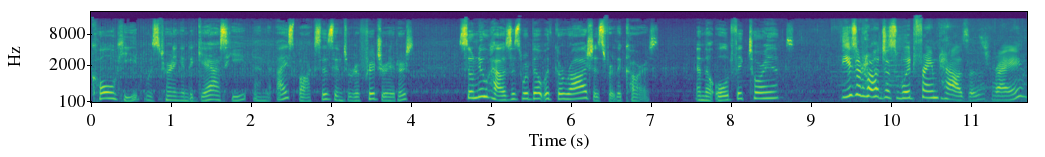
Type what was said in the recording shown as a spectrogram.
Coal heat was turning into gas heat and ice boxes into refrigerators. So new houses were built with garages for the cars. And the old Victorians? These are all just wood framed houses, right?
